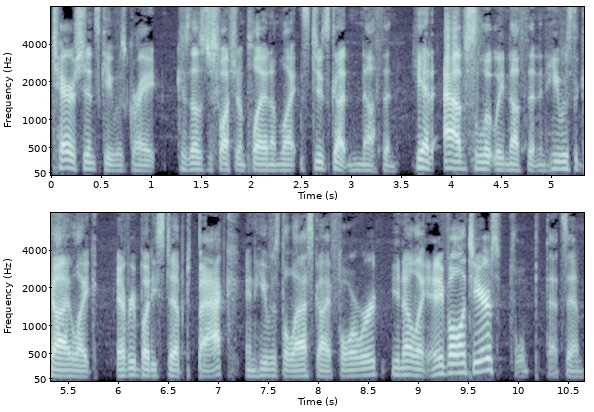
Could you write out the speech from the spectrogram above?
Tereshinski was great because I was just watching him play, and I'm like, this dude's got nothing. He had absolutely nothing, and he was the guy like everybody stepped back, and he was the last guy forward. You know, like any volunteers, that's him.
